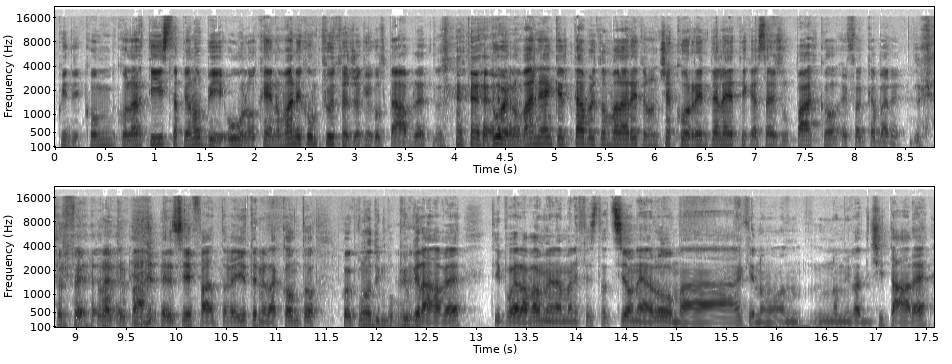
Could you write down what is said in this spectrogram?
Quindi con, con l'artista, piano B, uno, ok, non vanno i computer, giochi col tablet. Due, non va neanche il tablet, non va la rete, non c'è corrente elettrica, stai sul palco e fai il cabaret. Perfetto, vai, prepara. Eh, si è fatta. Io te ne racconto qualcuno di un po' più grave. Tipo, eravamo in una manifestazione a Roma che non, non mi va di citare,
